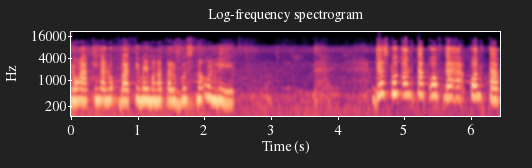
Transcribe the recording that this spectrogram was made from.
Yung aking alokbati may mga talbos na ulit. Just put on top of the, on top.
